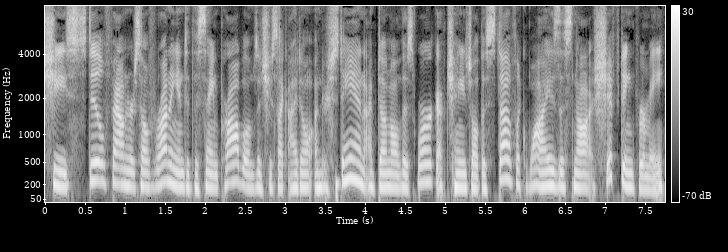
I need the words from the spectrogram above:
she still found herself running into the same problems. And she's like i don't understand. I've done all this work. I've changed all this stuff. Like why is this not shifting for me?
